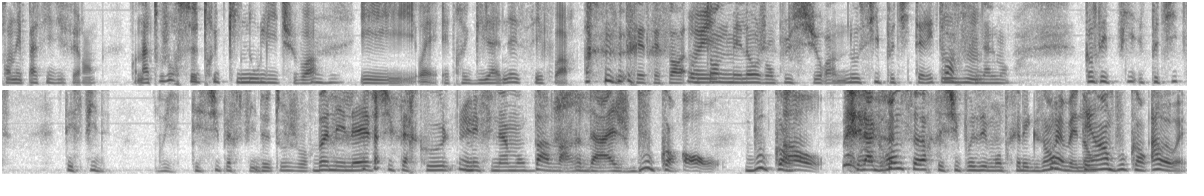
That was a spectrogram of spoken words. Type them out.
qu'on n'est pas si différents. Qu'on a toujours ce truc qui nous lie, tu vois. Mhm. Et ouais, être guyanaise, c'est fort. C'est très très fort. Oui. Autant de mélange en plus sur un aussi petit territoire Mhm. finalement. Quand t'es pi- petite, t'es speed. Oui. T'es super speed. De toujours. Bon élève, super cool, mais finalement bavardage, boucan. Oh. Boucan. Oh. C'est la grande sœur, t'es supposé montrer l'exemple. Ouais, mais non. T'es un boucan. Ah ouais, ouais.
